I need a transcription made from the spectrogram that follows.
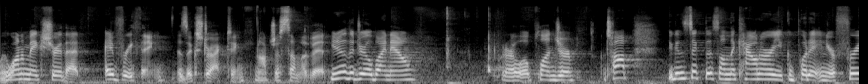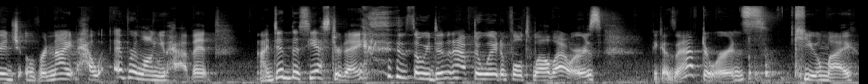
We wanna make sure that everything is extracting, not just some of it. You know the drill by now? Put our little plunger on top. You can stick this on the counter, you can put it in your fridge overnight, however long you have it. And I did this yesterday, so we didn't have to wait a full 12 hours because afterwards, cue my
